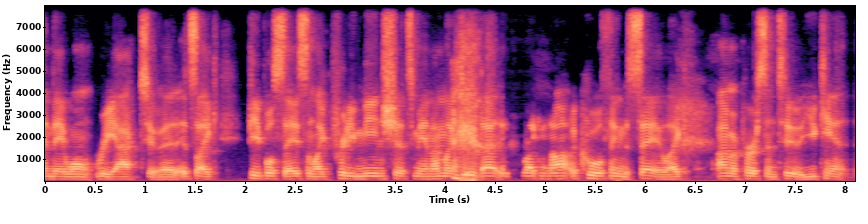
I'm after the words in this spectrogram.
and they won't react to it. It's like people say some like pretty mean shit to me and I'm like, dude, that is like not a cool thing to say. Like I'm a person too. You can't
